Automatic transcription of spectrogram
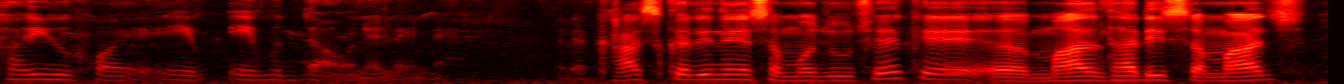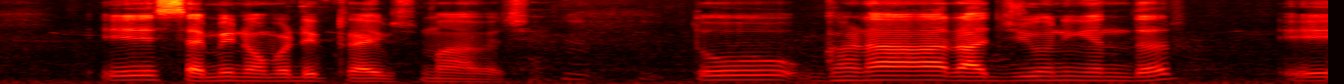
થયું હોય એ એ મુદ્દાઓને લઈને. ખાસ કરીને એ સમજવું છે કે માલધારી સમાજ એ સેમી નોમેડિક ટ્રાઇબ્સમાં આવે છે. તો ઘણા રાજ્યોની અંદર એ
